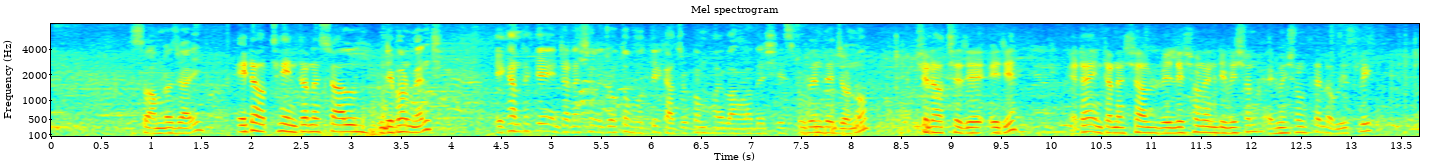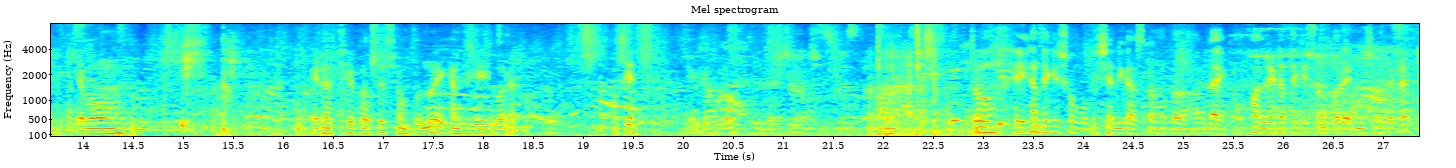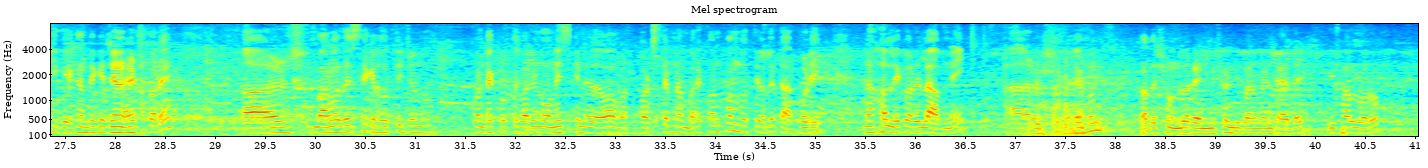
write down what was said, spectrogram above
সো আমরা যাই। এটা হচ্ছে ইন্টারন্যাশনাল ডিপার্টমেন্ট। এখান থেকে ইন্টারন্যাশনাল যত ভর্তির কার্যক্রম হয় বাংলাদেশি স্টুডেন্টদের জন্য সেটা হচ্ছে যে এই যে এটা international relation and division admission cell obviously এবং এটা হচ্ছে প্রসেস সম্পূর্ণ এখান থেকেই করে। ওকে পুরো তো এখান থেকে সব অফিসিয়ালি কাজকর্ম করা হয় লাইক অফার লেটার থেকে শুরু করে অ্যাডমিশন লেটার ঠিক এখান থেকে জেনারেট করে আর বাংলাদেশ থেকে ভর্তির জন্য কন্ট্যাক্ট করতে পারেন। অন স্ক্রিনে দেওয়া আমার হোয়াটসঅ্যাপ নাম্বারে কনফার্ম ভর্তি হলে তারপরেই। না হলে করে লাভ নেই। আর দেখুন, কত সুন্দর অ্যাডমিশন ডিপার্টমেন্ট এদের। বিশাল বড়।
